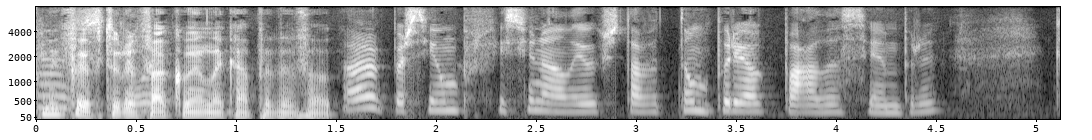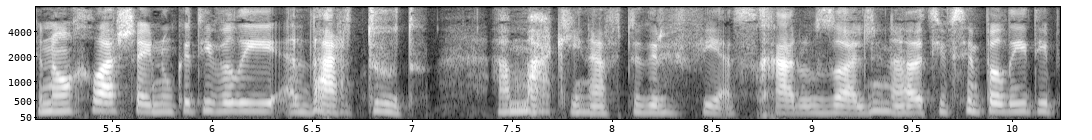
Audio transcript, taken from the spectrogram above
Como é que foi fotografar com ele na capa da Vogue? Ah, parecia um profissional. Eu estava tão preocupada sempre que não relaxei. Nunca estive ali a dar tudo. À máquina, à fotografia, a cerrar os olhos, nada. Estive sempre ali tipo:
